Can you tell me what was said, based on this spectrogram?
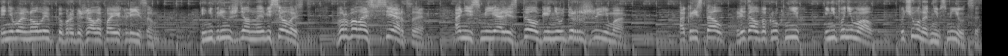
и невольно улыбка пробежала по их лицам. И непринужденная веселость ворвалась в сердце. Они смеялись долго и неудержимо. А Кристалл летал вокруг них и не понимал, почему над ним смеются.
